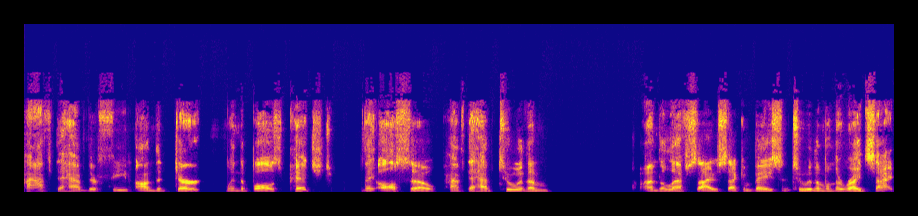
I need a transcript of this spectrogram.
have to have their feet on the dirt when the ball is pitched. They also have to have two of them on the left side of second base and two of them on the right side.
